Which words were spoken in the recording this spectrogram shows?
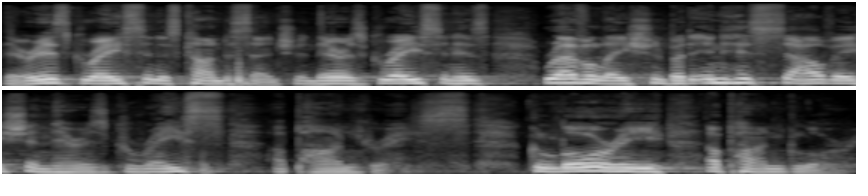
There is grace in his condescension, there is grace in his revelation, but in his salvation there is grace upon grace, glory upon glory.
